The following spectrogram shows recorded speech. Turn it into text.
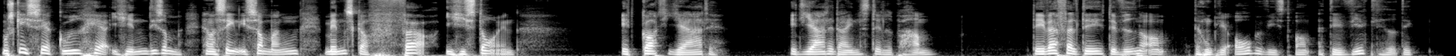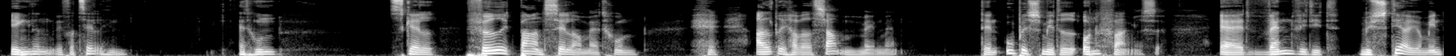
Måske ser Gud her i hende, ligesom han har set i så mange mennesker før i historien, et godt hjerte. Et hjerte, der er indstillet på ham. Det er i hvert fald det, det vidner om, da hun bliver overbevist om, at det er virkelighed, det englen vil fortælle hende. At hun skal føde et barn, selvom at hun aldrig har været sammen med en mand. Den ubesmittede undfangelse er et vanvittigt mysterium, en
